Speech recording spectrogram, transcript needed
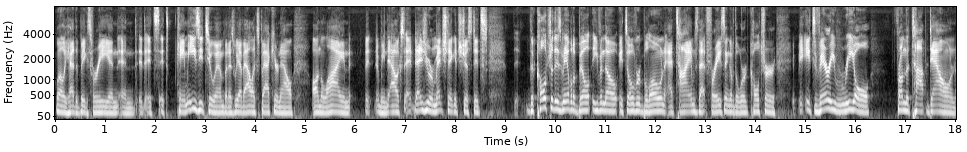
Well, he had the big three, and and it, it's it came easy to him. But as we have Alex back here now on the line, I mean, Alex, as you were mentioning, it's just it's the culture that he's been able to build, even though it's overblown at times, that phrasing of the word culture, it's very real from the top down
